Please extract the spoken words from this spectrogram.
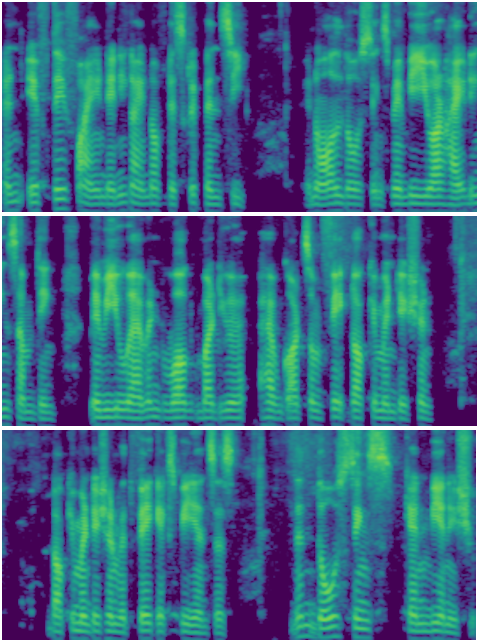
And if they find any kind of discrepancy in all those things maybe you are hiding something maybe you haven't worked but you have got some fake documentation documentation with fake experiences then those things can be an issue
